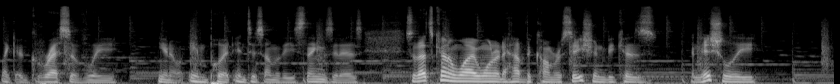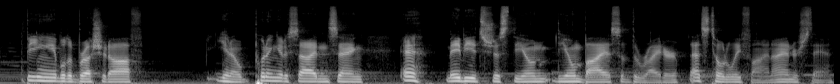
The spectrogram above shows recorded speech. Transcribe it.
like aggressively you know input into some of these things it is. So that's kind of why i wanted to have the conversation because initially being able to brush it off you know putting it aside and saying eh maybe it's just the own the own bias of the writer that's totally fine i understand.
